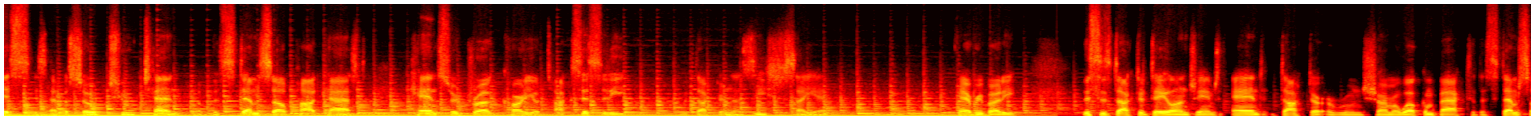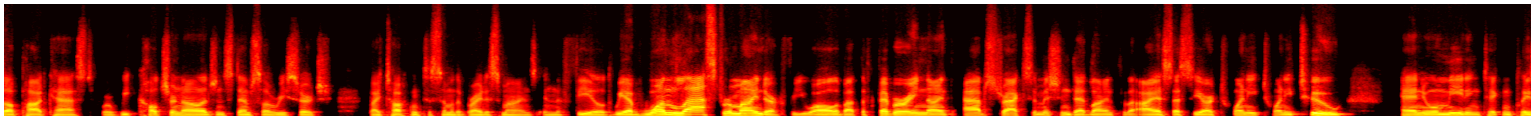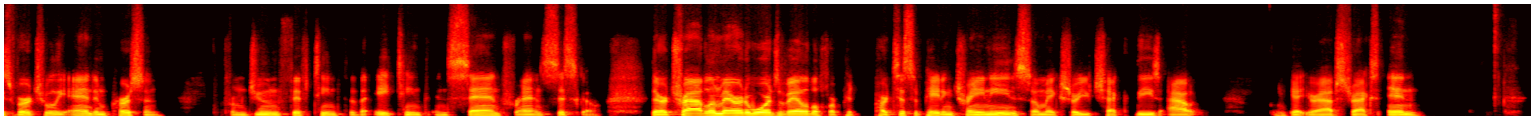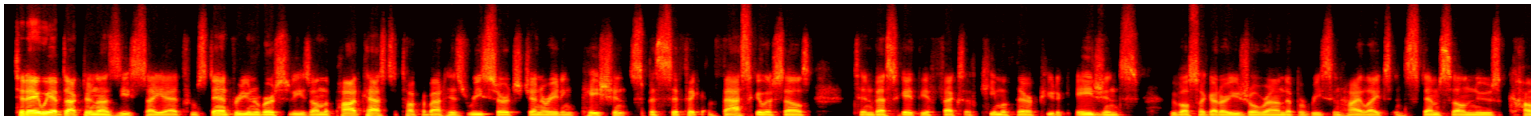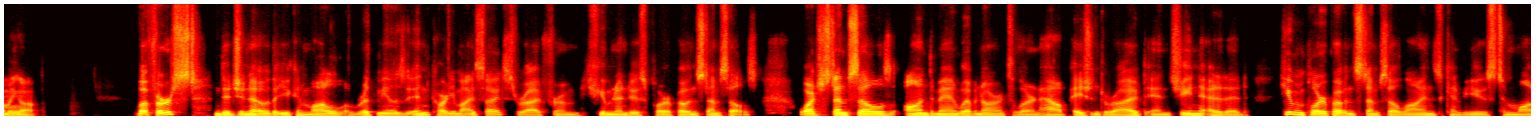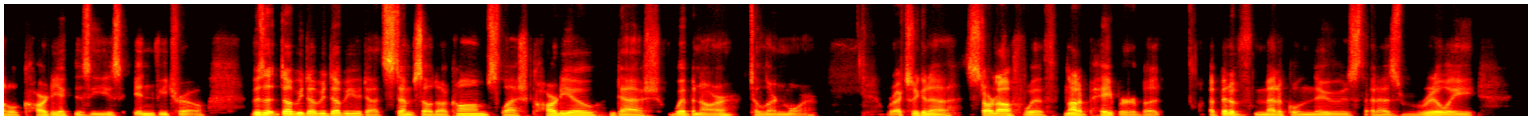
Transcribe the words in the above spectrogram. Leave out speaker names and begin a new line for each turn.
This is episode 210 of the Stem Cell Podcast Cancer Drug Cardiotoxicity with Dr. Nazish Sayed. Hey, everybody. This is Dr. Daylon James and Dr. Arun Sharma. Welcome back to the Stem Cell Podcast, where we culture knowledge and stem cell research by talking to some of the brightest minds in the field. We have one last reminder for you all about the February 9th abstract submission deadline for the ISSCR 2022 annual meeting taking place virtually and in person from June 15th to the 18th in San Francisco. There are travel and merit awards available for participating trainees, so make sure you check these out and get your abstracts in. Today, we have Dr. Nazish Sayed from Stanford University. He's on the podcast to talk about his research generating patient specific vascular cells to investigate the effects of chemotherapeutic agents. We've also got our usual roundup of recent highlights and stem cell news coming up.
But first, did you know that you can model arrhythmias in cardiomyocytes derived from human induced pluripotent stem cells? Watch Stem Cells on Demand webinar to learn how patient derived and gene edited human pluripotent stem cell lines can be used to model cardiac disease in vitro. Visit www.stemcell.com slash cardio webinar to learn more. We're actually going to start off with not a paper, but a bit of medical news that has really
